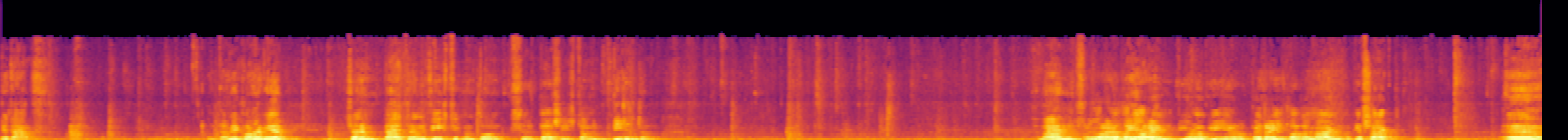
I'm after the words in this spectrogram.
bedarf. Und damit kommen wir zu einem weiteren wichtigen Punkt, das ist dann Bildung. Mein früherer Lehrer in Biologie, Rupert Riedler, hat einmal gesagt, äh,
